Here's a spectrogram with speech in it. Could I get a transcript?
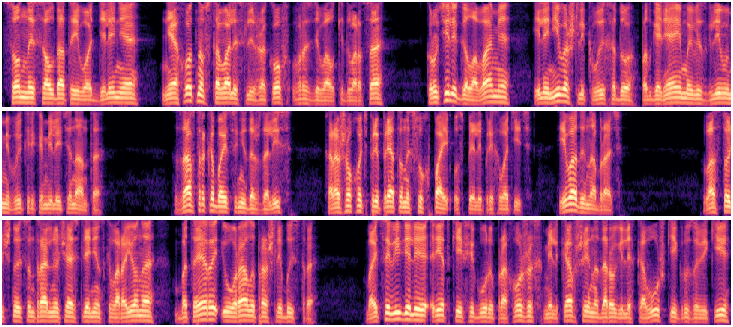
Сонные солдаты его отделения неохотно вставали с лежаков в раздевалке дворца, крутили головами и лениво шли к выходу, подгоняемые визгливыми выкриками лейтенанта. Завтрака бойцы не дождались, хорошо хоть припрятанный сухпай успели прихватить, и воды набрать. Восточную и центральную часть Ленинского района БТРы и Уралы прошли быстро. Бойцы видели редкие фигуры прохожих, мелькавшие на дороге легковушки и грузовики,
